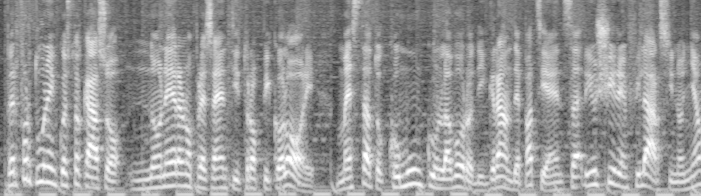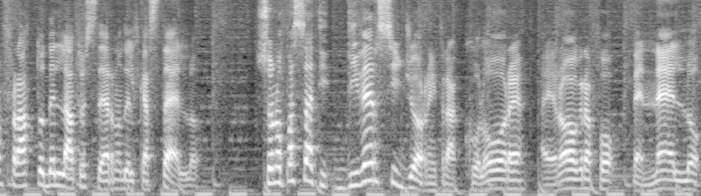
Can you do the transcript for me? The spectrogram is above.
Per fortuna in questo caso non erano presenti troppi colori, ma è stato comunque un lavoro di grande pazienza riuscire a infilarsi in ogni anfratto del lato esterno del castello. Sono passati diversi giorni tra colore, aerografo, pennello,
